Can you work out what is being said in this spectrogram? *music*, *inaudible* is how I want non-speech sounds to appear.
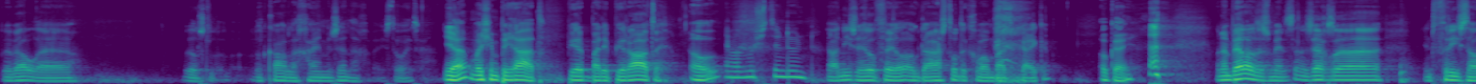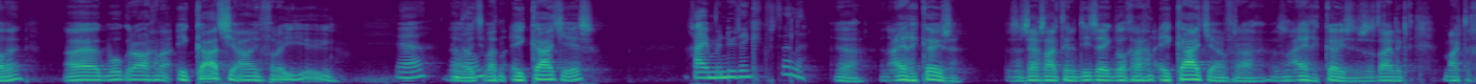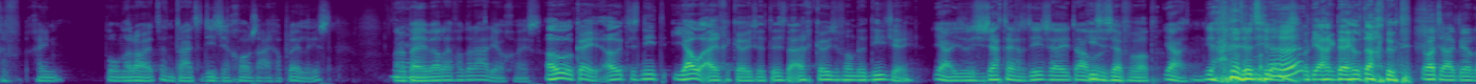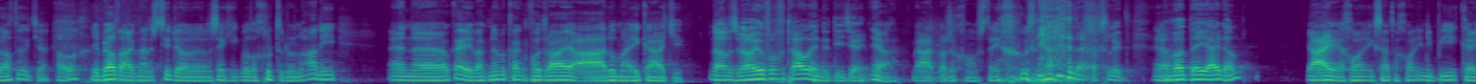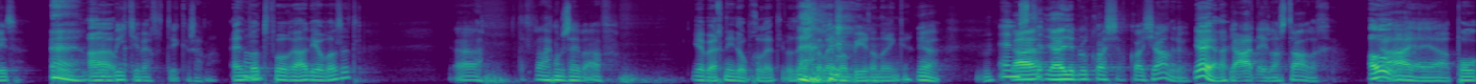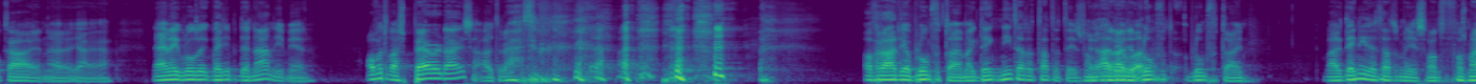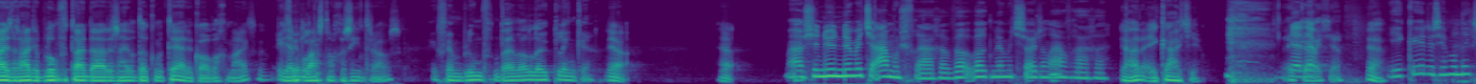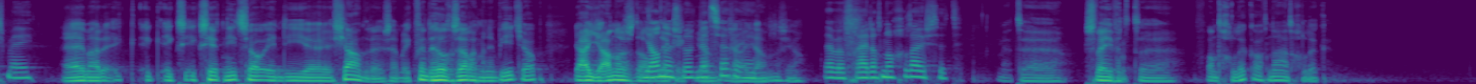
ben wel, eh, wel eens lo- lokale geheime zender geweest ooit. Ja, was je een piraat? Pir- Bij de Piraten. Oh, oké. En wat moest je toen doen? Ja, niet zo heel veel. Ook daar stond ik gewoon bij te kijken. *laughs* *laughs* Maar dan bellen dus mensen en dan zeggen ze eh, in het Fries dan, hè. "Eh, ik wil graag een EK'tje aanvragen. Ja, en Nou, dan weet je wat een EK'tje is? ga je me nu denk ik vertellen. Ja, een eigen keuze. Dus dan zeggen ze eigenlijk tegen de DJ, ik wil graag een EK'tje aanvragen. Dat is een eigen keuze. Dus uiteindelijk maakt er ge- geen donder uit. En draait de DJ gewoon zijn eigen playlist. Maar dan ben je wel even op de radio geweest. Oh, oké. Oh, het is niet jouw eigen keuze. Het is de eigen keuze van de DJ. Ja, dus je zegt tegen de DJ... Nou, Kies eens even wat. Ja, *laughs* ja dit, Huh? Wat hij eigenlijk de hele dag doet. wat je eigenlijk de hele dag doet, ja. Oh. Je belt eigenlijk naar de studio en dan zeg je, ik wil de groeten doen aan Annie. En eh, oké, welk nummer kan ik voor draaien? Ah, doe maar EK'tje. Nou, dat is wel heel veel vertrouwen in de DJ. Ja, maar ja, het was ook gewoon steengoed. *laughs* Ja, nee, absoluut. Ja, En wat deed jij dan? ja, ja, gewoon, ik zat er gewoon in die bierkate *clears throat* om Ah, een biertje weg te tikken, zeg maar. En Oh. wat voor radio was het? Ja, dat vraag ik me dus even af. Je hebt echt niet opgelet. Je was echt alleen maar bier aan drinken. Ja, En ja, je bedoelt qua, qua genre? Ja, ja. Ja, Nederlandstalig. Oh, Ja, ja, ja, polka en eh, ja, ja. Nee, maar ik bedoel, ik weet de naam niet meer. Of het was Paradise, uiteraard. *laughs* *laughs* of Radio Bloemfontein, maar ik denk niet dat het dat het is. Want Radio Radio, Bloemfontein. Maar ik denk niet dat dat hem is, want volgens mij is Radio Bloemfontein, daar is een hele documentaire over gemaakt. Die heb vind- ik laatst nog gezien trouwens. ik vind Bloemfontein wel leuk klinken. Ja, maar als je nu een nummertje aan moest vragen, wel, welk nummertje zou je dan aanvragen? ja een EK'tje. *laughs* Een Ja, kaartje. Hier kun je dus helemaal niks mee. Nee, maar ik, ik, ik, ik zit niet zo in die eh genre. Zeg maar. Ik vind het heel gezellig met een biertje op. Ja, Jannes dan. Jannes denk wil ik net zeggen, Ja, ja. Jannes, ja. We hebben vrijdag nog geluisterd. Met eh, zwevend eh, van het geluk of na het geluk?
